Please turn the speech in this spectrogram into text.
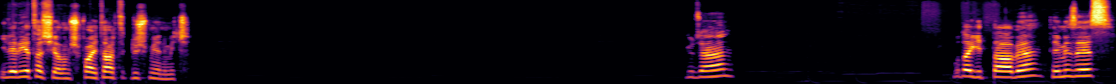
İleriye taşıyalım. Şu fight'a artık düşmeyelim hiç. Güzel. Bu da gitti abi. Temiziz.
